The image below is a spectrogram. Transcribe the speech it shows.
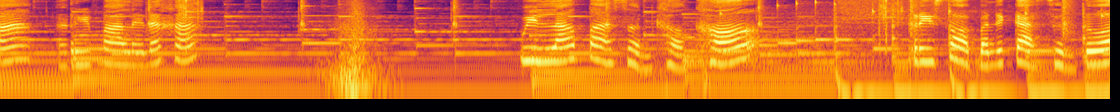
มากๆ รีบมาเลยนะคะ วิลล่าป่าสนเขาเคาะรีสอร์ทบรรยากาศส่วนตัว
